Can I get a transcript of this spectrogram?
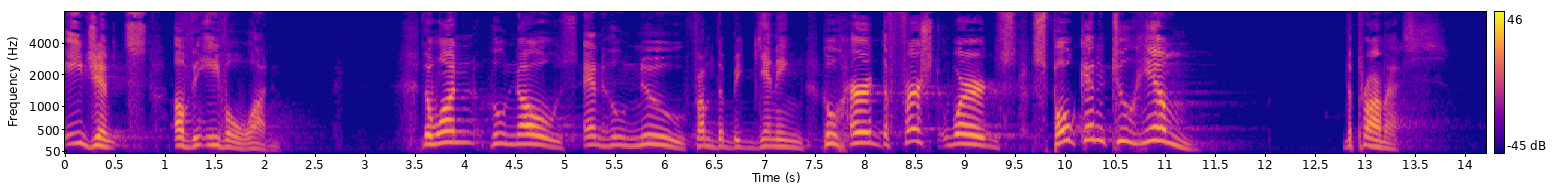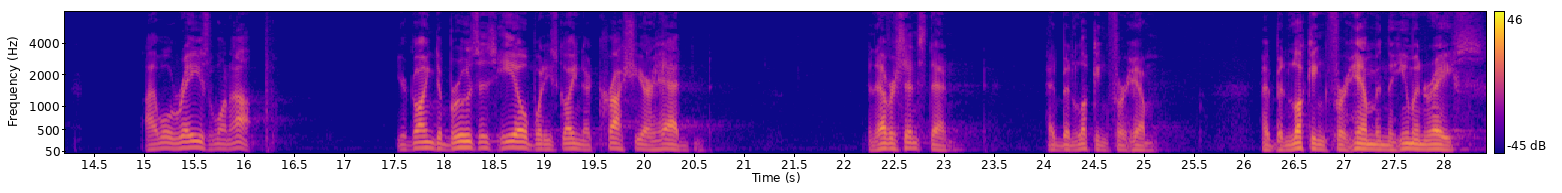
agents of the evil one. The one who knows and who knew from the beginning, who heard the first words spoken to him, the promise. I will raise one up. You're going to bruise his heel, but he's going to crush your head. And ever since then, had been looking for him had been looking for him in the human race,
